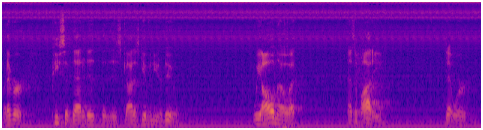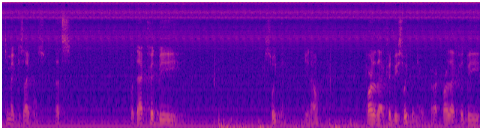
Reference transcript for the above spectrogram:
whatever piece of that it is that it is God has given you to do. We all know it as a body that we're to make disciples. That's but that could be sweeping, you know. Part of that could be sweeping here. Part of that could be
